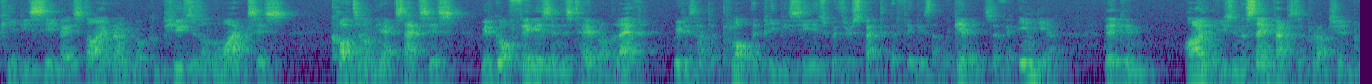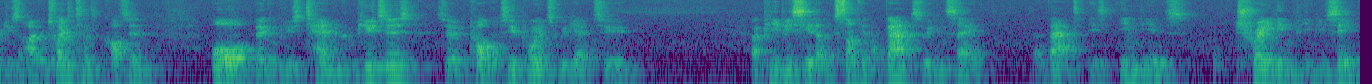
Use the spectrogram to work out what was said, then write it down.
PPC-based diagram. You've got computers on the y-axis, cotton on the x-axis. We've got figures in this table on the left. We just have to plot the PPCs with respect to the figures that were given. So for India, they can either, using the same factors of production, produce either 20 tons of cotton or they can produce 10 computers. So plot the two points, we get to a PPC that looks something like that. So we can say that that is India's trading PPC.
